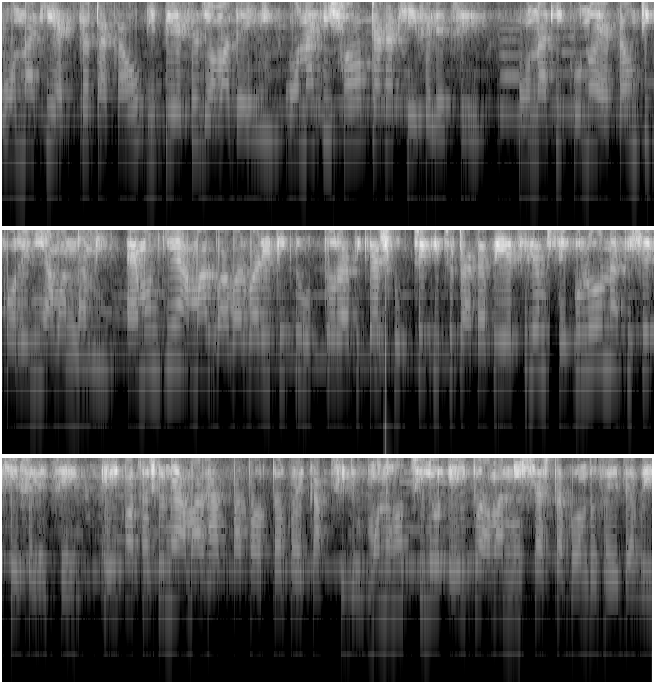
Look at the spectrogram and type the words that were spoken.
ও নাকি একটা টাকাও ডিপিএস জমা দেয়নি। ও নাকি সব টাকা খেয়ে ফেলেছে। ও নাকি কোনো অ্যাকাউন্টই করেনি আমার নামে। এমনকি আমার বাবার বাড়ি উত্তরাধিকার সূত্রে কিছু টাকা পেয়েছিলাম, সেগুলোও নাকি সে খেয়ে ফেলেছে। এই কথা শুনে আমার হাত পা তরতর করে কাঁপছিল। মনে হচ্ছিল এই তো আমার নিঃশ্বাসটা বন্ধ হয়ে যাবে।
